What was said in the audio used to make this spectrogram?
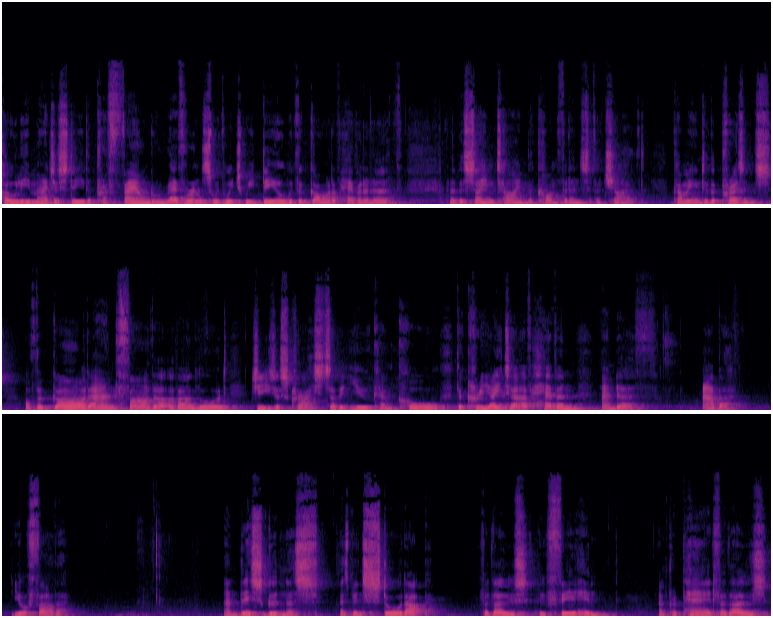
holy majesty, the profound reverence with which we deal with the God of heaven and earth, and at the same time, the confidence of a child coming into the presence of the God and Father of our Lord Jesus Christ, so that you can call the Creator of heaven and earth Abba, your Father. And this goodness has been stored up for those who fear Him and prepared for those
